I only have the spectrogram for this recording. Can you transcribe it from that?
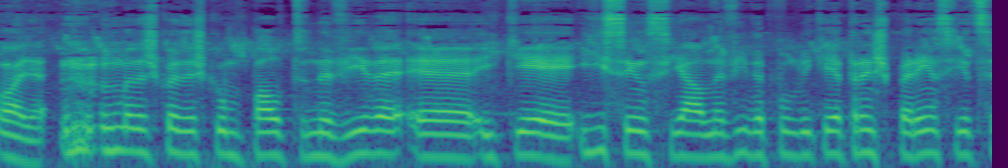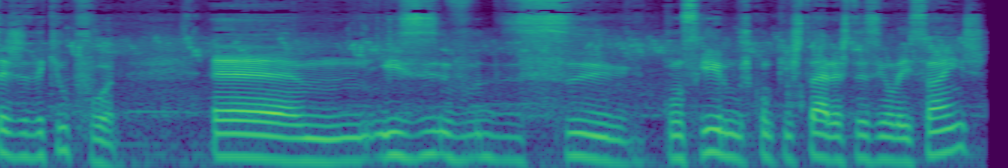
Olha, uma das coisas que eu me pauto na vida uh, e que é essencial na vida pública é a transparência, seja daquilo que for. E se conseguirmos conquistar estas eleições,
